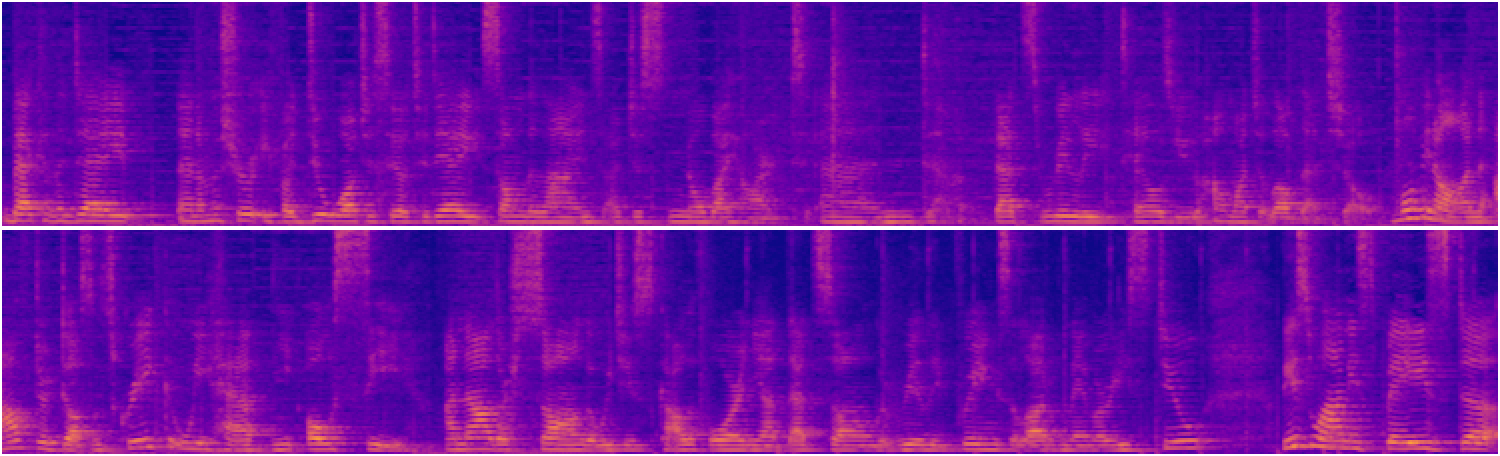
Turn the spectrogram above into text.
back in the day, and I'm not sure if I do watch it still today, some of the lines I just know by heart. And that really tells you how much I love that show. Moving on, after Dawson's Creek, we have the OC, another song which is California. That song really brings a lot of memories too. This one is based uh,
